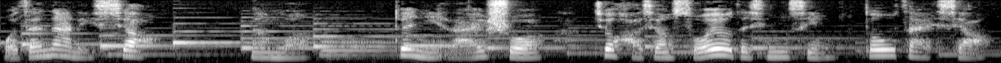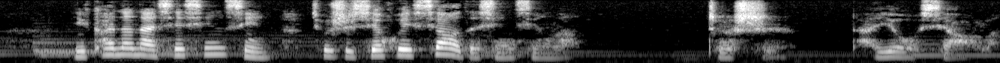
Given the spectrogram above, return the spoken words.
我在那里笑，那么，对你来说，就好像所有的星星都在笑。你看到那些星星，就是些会笑的星星了。这时，他又笑了。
